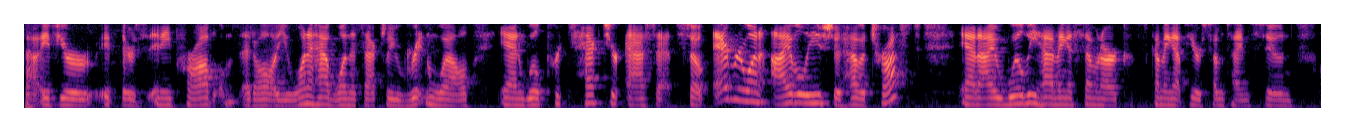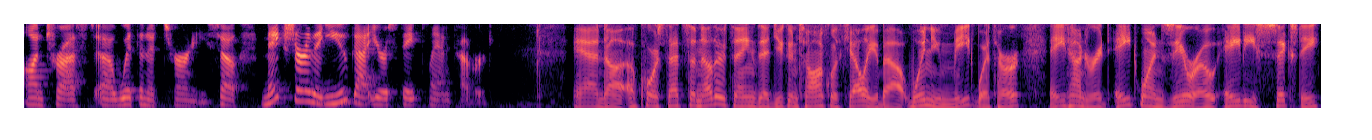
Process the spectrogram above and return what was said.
uh, if you're if there's any problems at all you want to have one that's actually written well and will protect your assets so everyone i believe should have a trust and I will be having a seminar coming up here sometime soon on trust uh, with an attorney. So make sure that you've got your estate plan covered. And uh, of course, that's another thing that you can talk with Kelley about when you meet with her. 800 810 8060.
